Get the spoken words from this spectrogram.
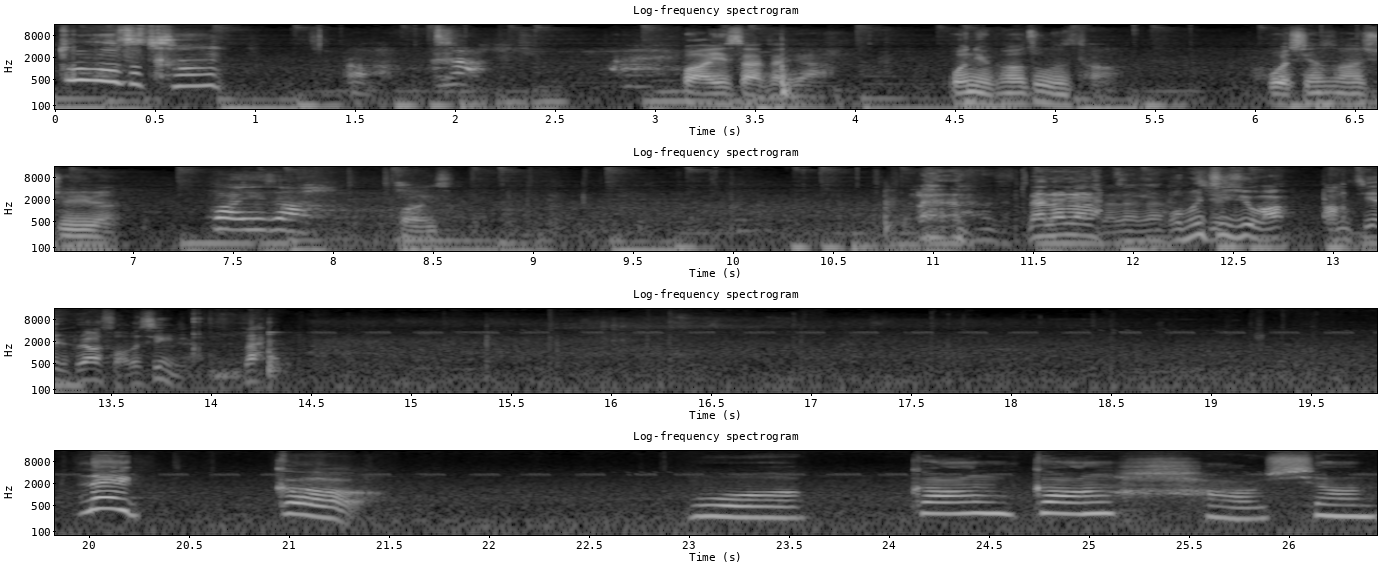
肚子疼。啊！不好意思啊，大家。我女朋友肚子疼，我先送她去医院。不好意思啊，不好意思。来来来来来来，我们继续玩，咱们接着，不要扫了兴致。来，那个，我刚刚好像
